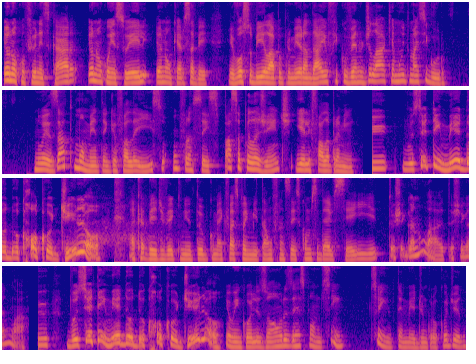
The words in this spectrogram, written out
Eu não confio nesse cara, eu não conheço ele, eu não quero saber. Eu vou subir lá pro primeiro andar e eu fico vendo de lá que é muito mais seguro." No exato momento em que eu falei isso, um francês passa pela gente e ele fala para mim: você tem medo do crocodilo? Acabei de ver aqui no YouTube como é que faz para imitar um francês como se deve ser e tô chegando lá, eu tô chegando lá. Você tem medo do crocodilo? Eu encolho os ombros e respondo: sim, sim, eu tenho medo de um crocodilo.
